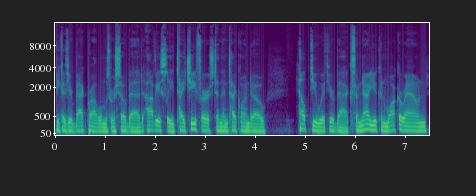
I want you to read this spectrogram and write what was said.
because your back problems were so bad. Obviously tai chi first and then taekwondo helped you with your back. So now you can walk around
